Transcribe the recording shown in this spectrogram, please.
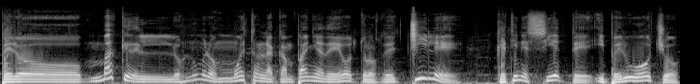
Pero más que de los números muestran la campaña de otros, de Chile, que tiene siete, y Perú ocho.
